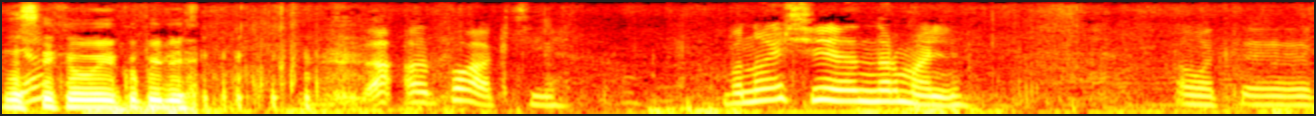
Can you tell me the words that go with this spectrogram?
За скільки ви купили? А, а, по акції. Воно ще нормальне. От, е,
